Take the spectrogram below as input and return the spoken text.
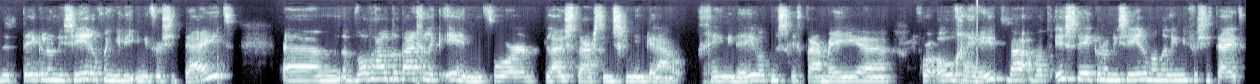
Het decoloniseren van jullie universiteit. Um, wat houdt dat eigenlijk in voor luisteraars die misschien denken, nou, geen idee wat Maastricht daarmee uh, voor ogen heeft. wat is decoloniseren van een universiteit?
